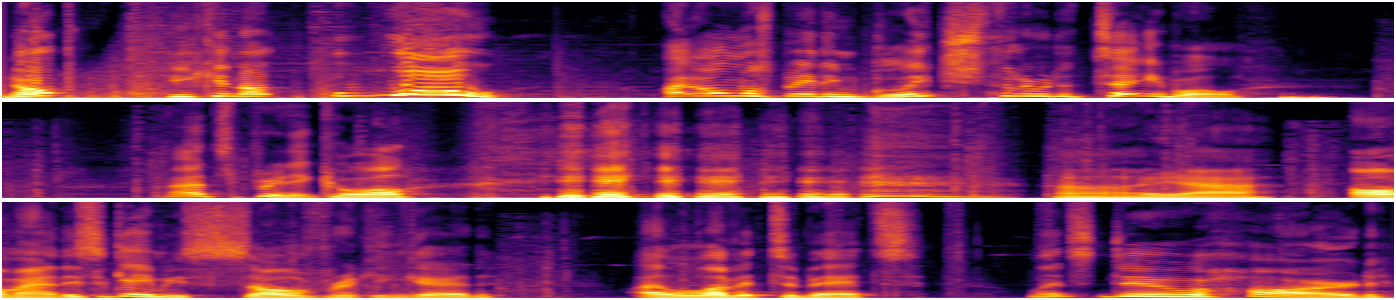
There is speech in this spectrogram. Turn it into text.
Nope. He cannot. Whoa! I almost made him glitch through the table. That's pretty cool. oh, yeah. Oh, man. This game is so freaking good. I love it to bits. Let's do hard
